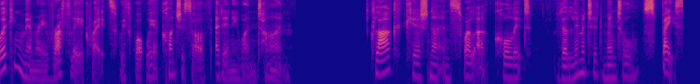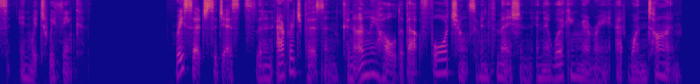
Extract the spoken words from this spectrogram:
Working memory roughly equates with what we are conscious of at any one time. Clark, Kirschner, and Sweller call it the limited mental space in which we think. Research suggests that an average person can only hold about four chunks of information in their working memory at one time,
